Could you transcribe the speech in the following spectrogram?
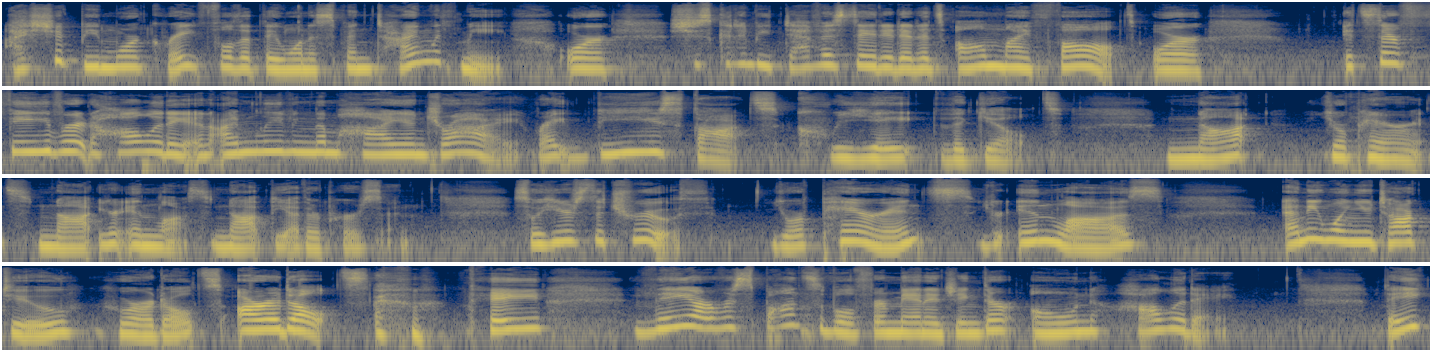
I should be more grateful that they want to spend time with me, or she's going to be devastated and it's all my fault, or it's their favorite holiday and I'm leaving them high and dry, right? These thoughts create the guilt, not your parents, not your in laws, not the other person. So here's the truth your parents, your in laws, anyone you talk to who are adults are adults. they they are responsible for managing their own holiday. They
